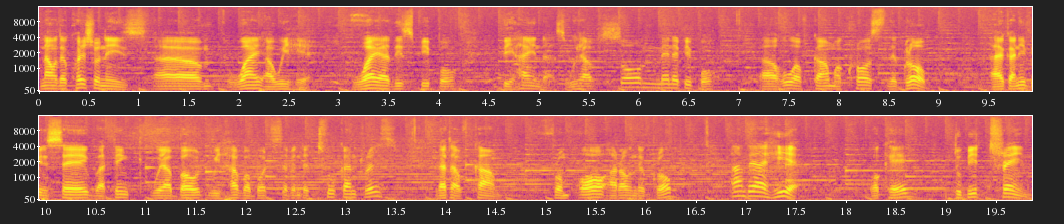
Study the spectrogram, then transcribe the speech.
Now, the question is um, why are we here? Why are these people behind us? We have so many people uh, who have come across the globe. I can even say, I think we, about, we have about 72 countries that have come from all around the globe, and they are here, okay, to be trained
